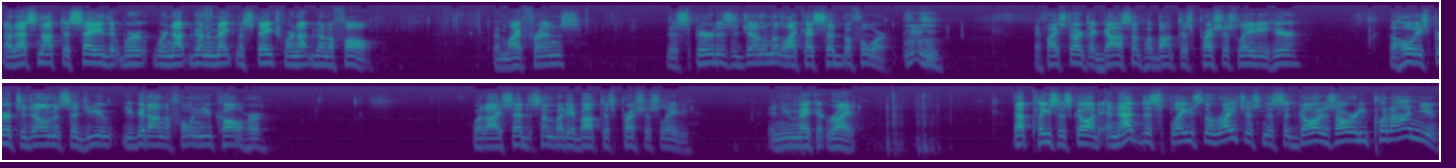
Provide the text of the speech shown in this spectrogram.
Now, that's not to say that we're, we're not going to make mistakes, we're not going to fall. But, my friends, the Spirit is a gentleman, like I said before. if I start to gossip about this precious lady here, the Holy Spirit's a gentleman said, you, you get on the phone and you call her. What I said to somebody about this precious lady, and you make it right. That pleases God, and that displays the righteousness that God has already put on you.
